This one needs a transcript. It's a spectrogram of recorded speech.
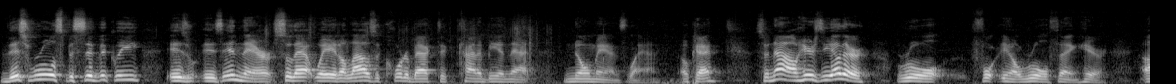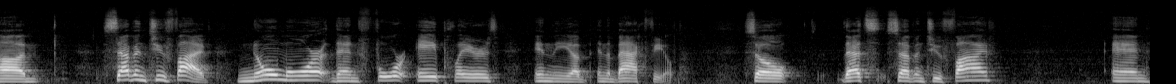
This rule specifically is, is in there so that way it allows the quarterback to kind of be in that no man's land. Okay? So now here's the other rule for you know rule thing here. Um, 725 no more than four A players in the uh, in the backfield. So that's 725 and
